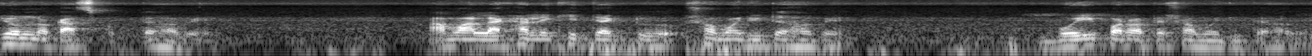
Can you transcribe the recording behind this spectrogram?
জন্য কাজ করতে হবে। আমার লেখালেখিতে একটু সময় দিতে হবে। বই পড়াতে সময় দিতে হবে।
